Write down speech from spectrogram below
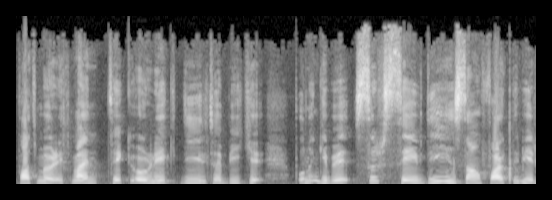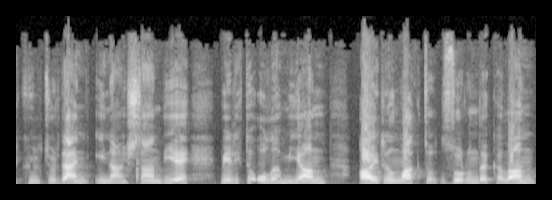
Fatma öğretmen tek örnek değil tabii ki. Bunun gibi sırf sevdiği insan farklı bir kültürden, inançtan diye birlikte olamayan, ayrılmak zorunda kalan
